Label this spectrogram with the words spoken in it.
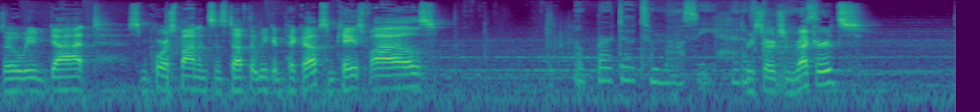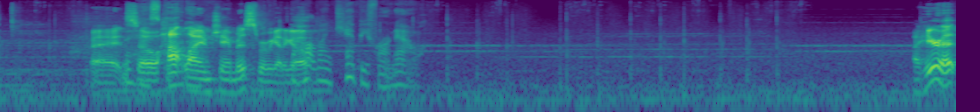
So we've got some correspondence and stuff that we can pick up, some case files, Alberto Tommasi, head of research and records. Right, This so hotline chamber, this is where we gotta The go. hotline can't be far now. I hear it.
